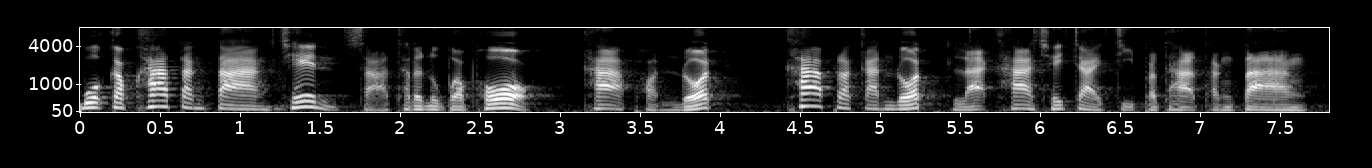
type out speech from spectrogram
บวกกับค่าต่างๆ เช่น สาธารณูปโภค ค่าผ่อนรถ ค่าประกันรถ และค่าใช้จ่ายจีปาถะต่างๆ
